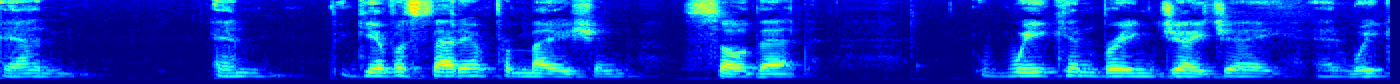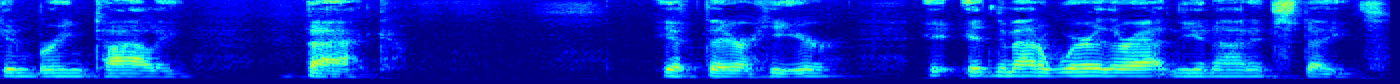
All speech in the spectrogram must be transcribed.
and, and give us that information so that we can bring JJ and we can bring Tylee back if they're here, it, it, no matter where they're at in the United States.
